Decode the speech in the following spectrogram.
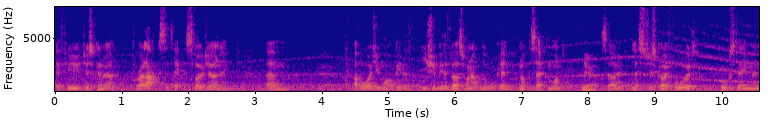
if you're just gonna relax and take a slow journey. Um, otherwise, you might be the you should be the first one out on the walk in, not the second one. yeah. So let's just go forward, full steam, and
